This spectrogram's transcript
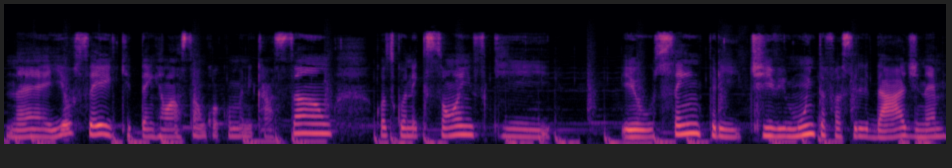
Né? E eu sei que tem relação com a comunicação, com as conexões que eu sempre tive muita facilidade, né?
